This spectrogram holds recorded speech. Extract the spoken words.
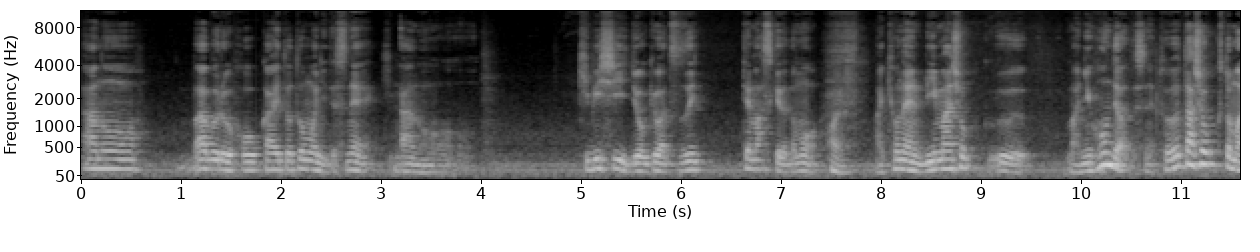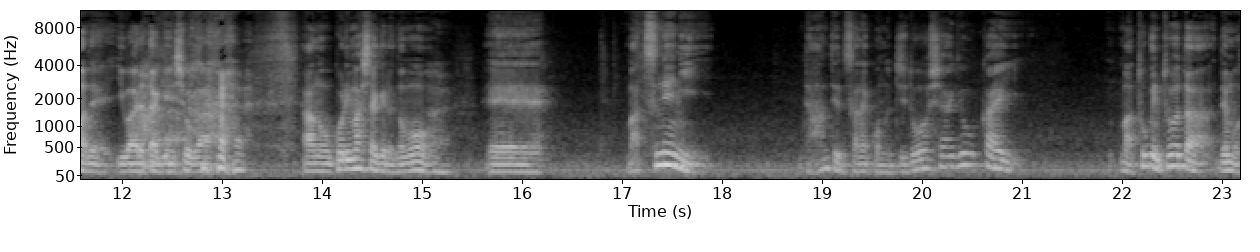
あのバブル崩壊とともにですねあの厳しい状況は続いてますけれども、はい。まあ、去年リーマンショック、まあ、日本ではですねトヨタショックとまで言われた現象が あの起こりましたけれども、はい。えーまあ、常になんていうんですかねこの自動車業界、まあ、特にトヨタでも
